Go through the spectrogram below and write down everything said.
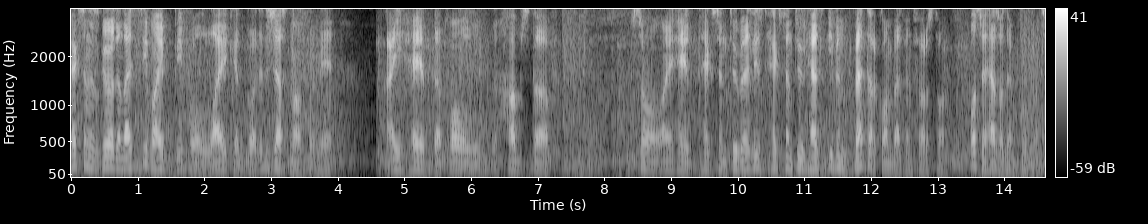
Hexen is good, and I see why people like it, but it's just not for me. I hate that whole hub stuff. So I hate Hexen 2, but at least Hexen 2 has even better combat than first one. Also it has other improvements.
